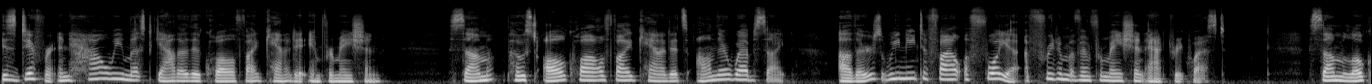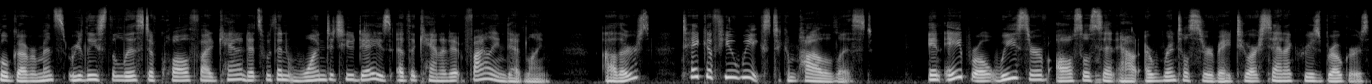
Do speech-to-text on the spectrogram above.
is different in how we must gather the qualified candidate information. Some post all qualified candidates on their website. Others, we need to file a FOIA, a Freedom of Information Act request. Some local governments release the list of qualified candidates within one to two days of the candidate filing deadline. Others take a few weeks to compile the list. In April, WeSERV also sent out a rental survey to our Santa Cruz brokers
